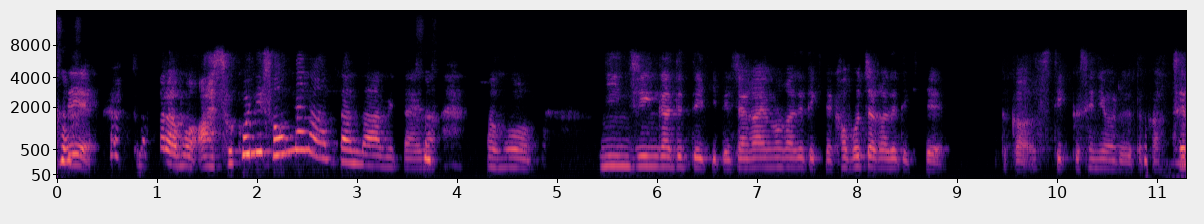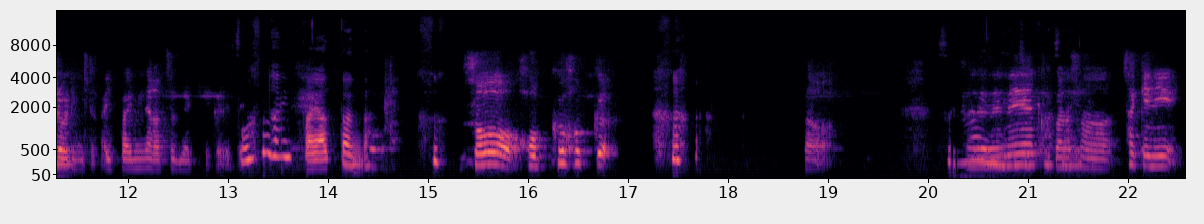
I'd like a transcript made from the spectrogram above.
くれて そこからもうあそこにそんなのあったんだみたいな。あもう人参が出てきてじゃがいもが出てきてかぼちゃが出てきてとかスティックセニョールとかセロリとかいっぱいみんなが積んできてくれて。そんないっぱいあったんだ。そうホクホク。そう。すそれでね、ここの自家栽その先に、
